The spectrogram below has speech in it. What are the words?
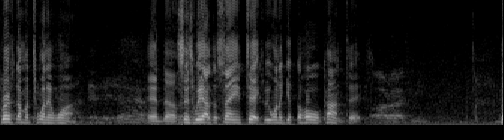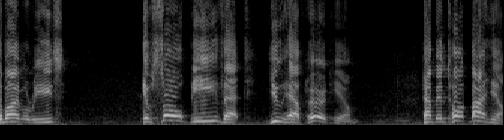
Verse number 21. And uh, since we have the same text, we want to get the whole context. The Bible reads, If so be that you have heard him, have been taught by him,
